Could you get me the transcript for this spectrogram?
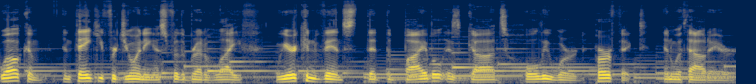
Welcome, and thank you for joining us for the Bread of Life. We are convinced that the Bible is God's holy word, perfect and without error.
